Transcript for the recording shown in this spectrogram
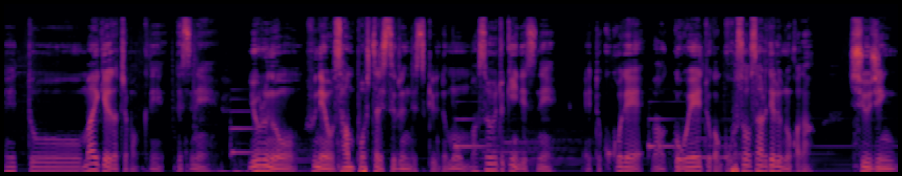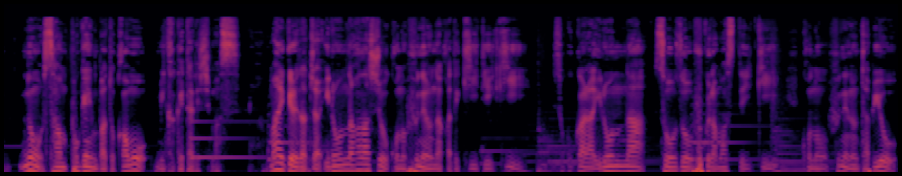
えっ、と、マイケルたちはですね、夜の船を散歩したりするんですけれども、まあそういう時にですね、えっ、と、ここで、まあ護衛とか護送されてるのかな？囚人の散歩現場とかも見かけたりします。マイケルたちはいろんな話をこの船の中で聞いていき、そこからいろんな想像を膨らませていき、この船の旅を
